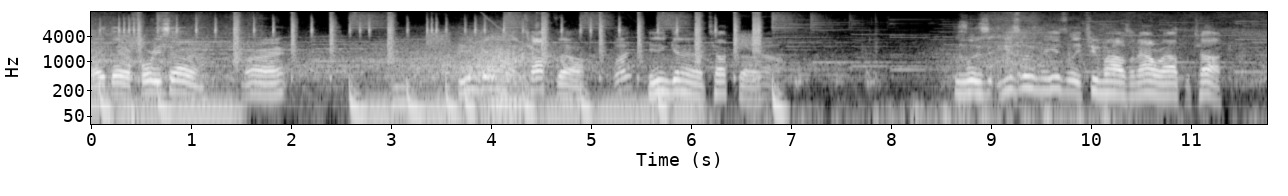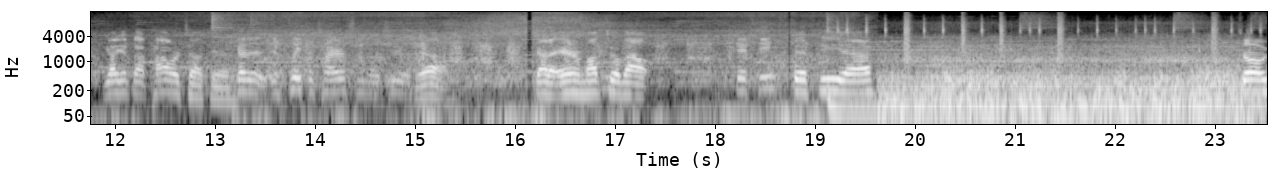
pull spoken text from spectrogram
Right there, 47. All right. He didn't get in a tuck though. What? He didn't get in a tuck though. No. He's losing, he's losing easily two miles an hour out the tuck. You gotta get that power tuck in. Gotta inflate the tires some more too. Yeah. Gotta air him up to about 50. 50, yeah. So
